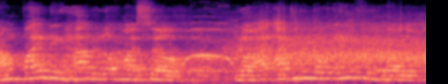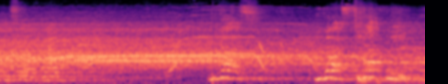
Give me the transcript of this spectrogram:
I'm finding how to love myself. You know, I, I didn't know anything about loving myself, but you guys, you guys taught me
